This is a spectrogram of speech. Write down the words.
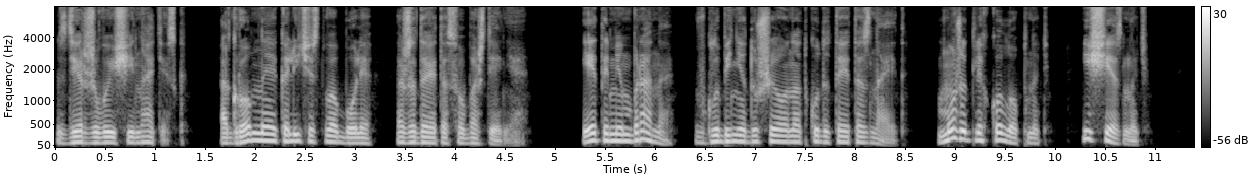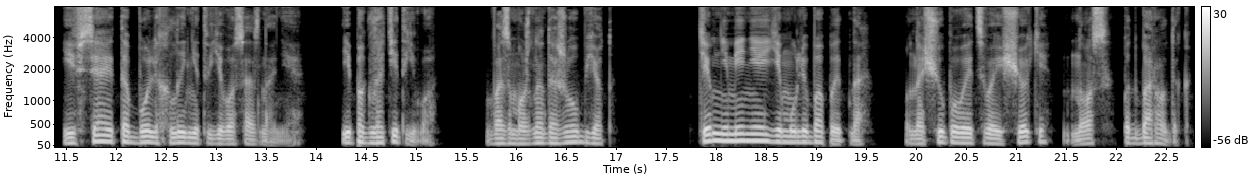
сдерживающей натиск. Огромное количество боли ожидает освобождения. И эта мембрана, в глубине души он откуда-то это знает, может легко лопнуть, исчезнуть. И вся эта боль хлынет в его сознание и поглотит его, возможно, даже убьет. Тем не менее, ему любопытно, он ощупывает свои щеки, нос, подбородок.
